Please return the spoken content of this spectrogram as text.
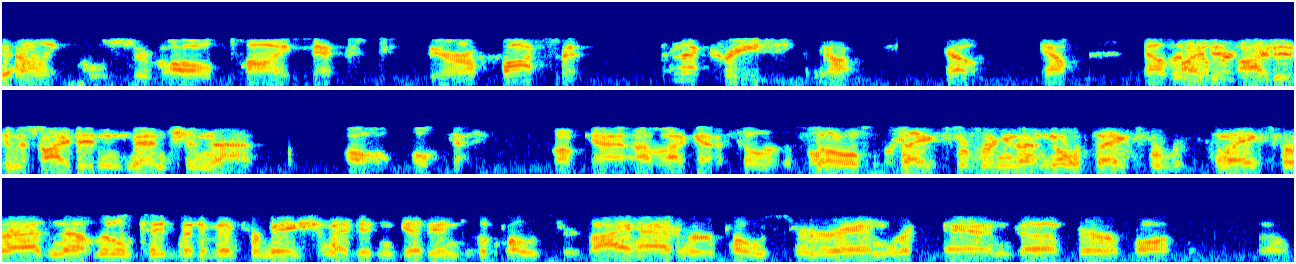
selling poster of all time next to Farrah Fawcett. Isn't that crazy? Yeah. Yep. Yep. Now the I, did, I didn't. I didn't mention that. Oh, okay. Okay. I, I got to fill in the So blanks. for thanks for bringing that. No, thanks for thanks for adding that little tidbit of information. I didn't get into the posters. I had her poster and and uh, Farrah Fawcett. So.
